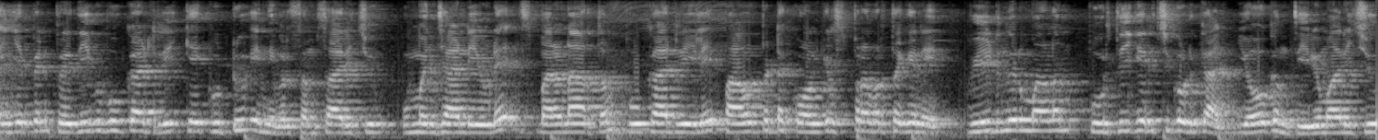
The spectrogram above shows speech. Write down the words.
Ayyappan Pradeep Pookkatri K Kuttu എന്നിവർ സംസാരിച്ചു. ഉമ്മൻചാണ്ടിയുടെ സ്മരണാർത്ഥം പൂക്കാട്രിയിലെ പാവപ്പെട്ട കോൺഗ്രസ് പ്രവർത്തകന് വീട് നിർമ്മാണം പൂർത്തീകരിച്ചു കൊടുക്കാൻ യോഗം തീരുമാനിച്ചു.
